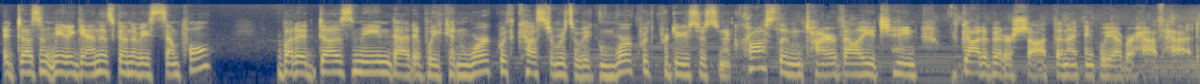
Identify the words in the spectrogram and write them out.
It doesn't mean again it's going to be simple, but it does mean that if we can work with customers, if we can work with producers and across the entire value chain, we've got a better shot than I think we ever have had.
